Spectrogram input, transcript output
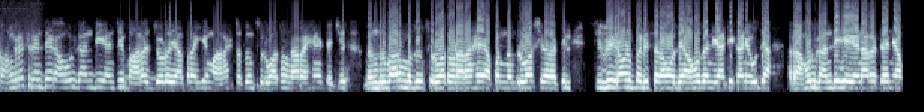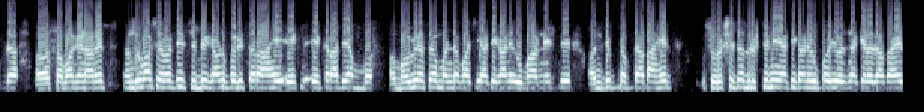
काँग्रेस नेते राहुल गांधी यांची भारत जोडो यात्रा ही महाराष्ट्रातून सुरुवात होणार आहे. त्याची नंदुरबार मधून सुरुवात होणार आहे. आपण नंदुरबार शहरातील सीबी ग्राउंड परिसरामध्ये आहोत आणि या ठिकाणी उद्या राहुल गांधी हे येणार आहेत आणि आपल्या सभा घेणार आहेत. नंदुरबार शहरातील सीबी ग्राउंड परिसर आहे. एक एकरात या भव्य असं मंडपाची या ठिकाणी उभारणीचे अंतिम टप्प्यात आहेत. सुरक्षेच्या दृष्टीने या ठिकाणी उपाययोजना केल्या जात आहेत.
